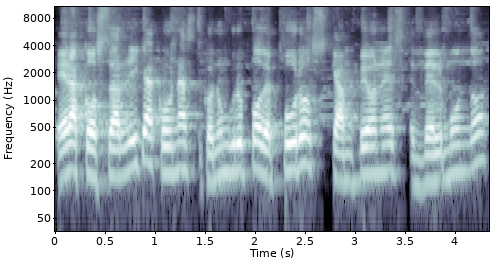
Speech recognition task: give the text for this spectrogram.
Era Costa Rica con, un grupo de puros campeones del mundo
